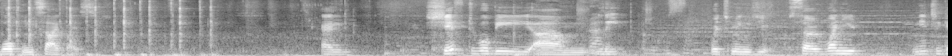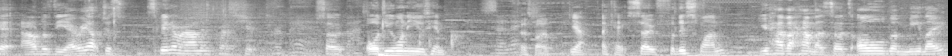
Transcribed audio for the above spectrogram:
walking sideways. And shift will be um, leap, which means you. So when you need to get out of the area, just spin around and press shift. So, or do you want to use him? That's fine. Yeah. Okay. So for this one, you have a hammer. So it's all the melee.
